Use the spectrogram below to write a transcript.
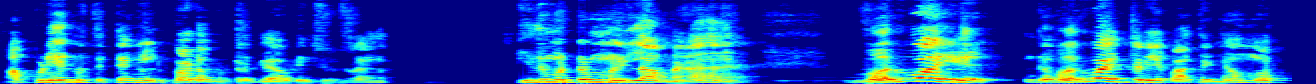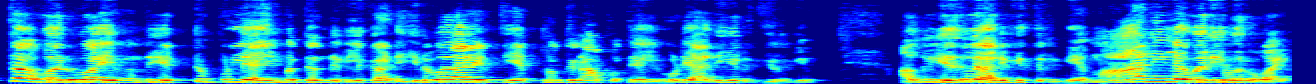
அப்படியே அந்த திட்டங்கள் நிப்பாடப்பட்டிருக்கு அப்படின்னு சொல்றாங்க. இது மட்டும் இல்லாம வருவாய்கள் இந்த வருவாய்த்துறையை பாத்தீங்கன்னா மொத்த வருவாய் வந்து எட்டு புள்ளி ஐம்பத்தி ரெண்டு விழுக்காடு இருபதாயிரத்தி எட்நூத்தி நாற்பத்தி ஏழு கோடி அதிகரிச்சிருக்கு அதுவும் எதுல அறிவித்திருக்கு மாநில வரி வருவாய்.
